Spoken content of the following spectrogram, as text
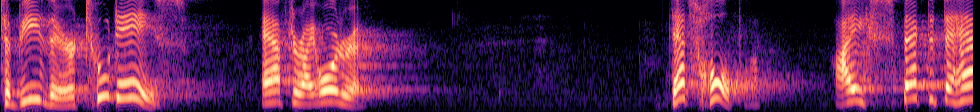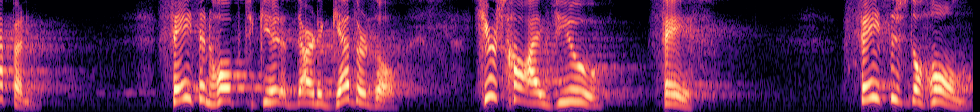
to be there two days after I order it. That's hope. I expect it to happen. Faith and hope to get, are together, though. Here's how I view faith faith is the home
